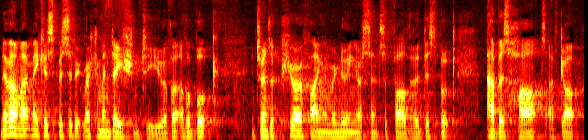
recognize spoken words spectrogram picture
Never I might make a specific recommendation to you of a, of a book in terms of purifying and renewing your sense of fatherhood. This book, Abba's Heart, I've got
